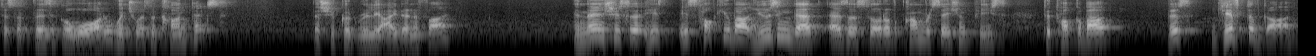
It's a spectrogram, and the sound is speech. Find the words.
just a physical water, which was the context that she could really identify. And then she said, he's, he's talking about using that as a sort of conversation piece to talk about this gift of God,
